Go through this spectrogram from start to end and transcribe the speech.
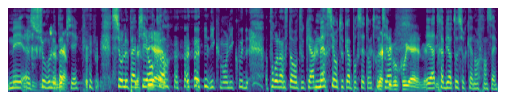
mais sur le papier. sur le papier encore. Uniquement Likoud pour l'instant en tout cas. Merci en tout cas pour cet entretien. Merci beaucoup Yael. Et à très bientôt sur Canon Français.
